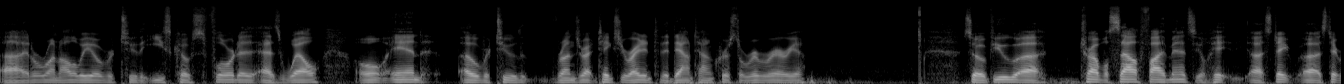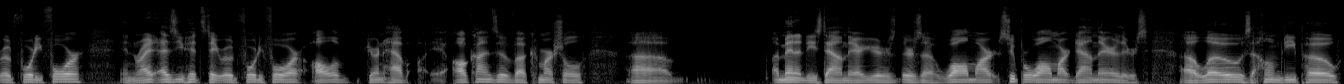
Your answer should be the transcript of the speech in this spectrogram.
Uh, it'll run all the way over to the east coast Florida as well, oh, and over to the, runs right takes you right into the downtown Crystal River area. So if you uh, travel south five minutes, you'll hit uh, State uh, State Road 44, and right as you hit State Road 44, all of you're gonna have all kinds of uh, commercial uh, amenities down there. There's, there's a Walmart, Super Walmart down there. There's a Lowe's, a Home Depot,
